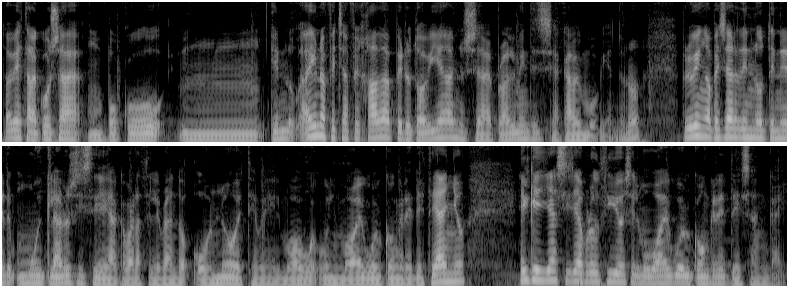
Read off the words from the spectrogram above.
todavía está la cosa un poco mm, que hay una fecha fijada, pero todavía no se sabe, probablemente se acabe moviendo, ¿no? Pero bien, a pesar de no tener muy claro si se acabará celebrando o no este el Mobile World Congress de este año, el que ya sí se ha producido es el Mobile World Congress de Shanghai.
